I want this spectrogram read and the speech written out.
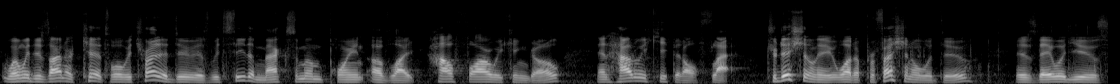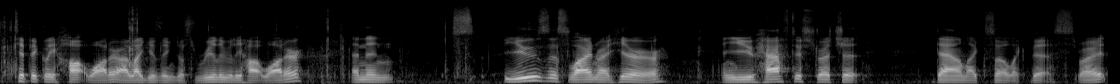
when we design our kits, what we try to do is we see the maximum point of like how far we can go and how do we keep it all flat. Traditionally, what a professional would do is they would use typically hot water. I like using just really, really hot water. And then use this line right here and you have to stretch it down like so, like this, right?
